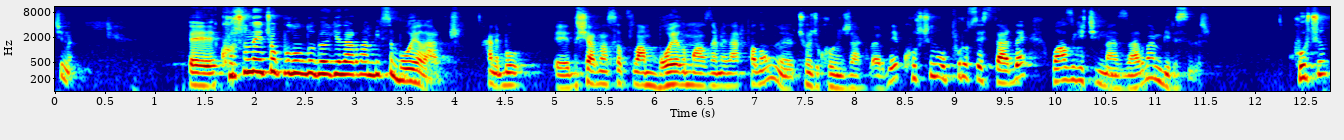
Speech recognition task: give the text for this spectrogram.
Şimdi e, kurşunun en çok bulunduğu bölgelerden birisi boyalardır. Hani bu e, dışarıdan satılan boyalı malzemeler falan oluyor çocuk oyuncakları diye. Kurşun o proseslerde vazgeçilmezlerden birisidir. Kurşun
